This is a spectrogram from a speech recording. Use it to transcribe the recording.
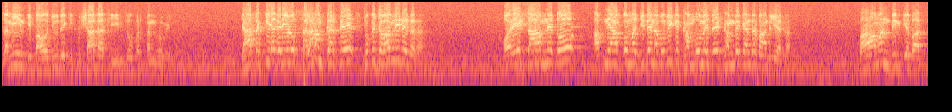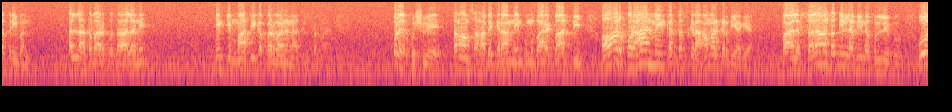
زمین کی باوجود کی کشادہ تھی، ان کے اوپر تنگ ہو گئی۔ یہاں تک کہ اگر یہ لوگ سلام کرتے تو کوئی جواب نہیں دیتا تھا۔ اور ایک صاحب نے تو اپنے آپ کو مسجد نبوی کے کھمبوں میں سے ایک کھمبے کے اندر باندھ لیا تھا۔ باون دن کے بعد تقریباً اللہ تبارک و تعالی نے ان کی معافی کا پروانہ نازل فرمایا۔ بڑے خوش ہوئے۔ تمام صحابہ کرام نے ان کو مبارکباد دی اور قرآن میں ان کا تذکرہ امر کر دیا گیا۔ وہ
